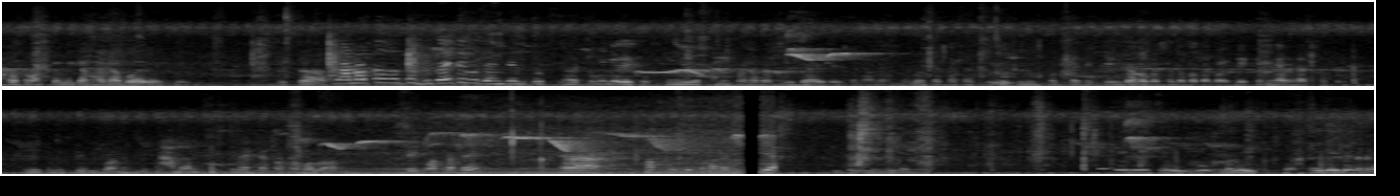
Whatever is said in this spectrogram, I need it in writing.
তো তোমার প্রেমিকা ভাজা বয়ে রয়েছে। আমার তো তো বুঝাইতে বুঝাই প্রেম করছি তুমি কি দেখো তুমি সমস্যা বুঝাই দেয় তোমার মূলত কথা কি? তুমি প্রত্যেকে তিনটা লোকের সাথে কথা কয় দেখুন হের হের সাথে তুমি তুমি প্রেম করো তুমি এমন সিস্টেমে একটা কথা বলো যে কথাতে এরা সব কিছু তোমাদের দিয়া- এই যে জায়গাটা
